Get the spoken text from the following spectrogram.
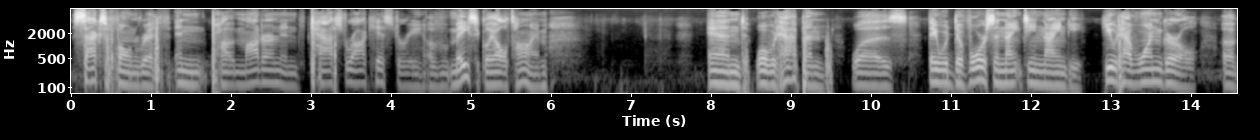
saxophone riff in modern and past rock history of basically all time. And what would happen was they would divorce in 1990. He would have one girl, a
